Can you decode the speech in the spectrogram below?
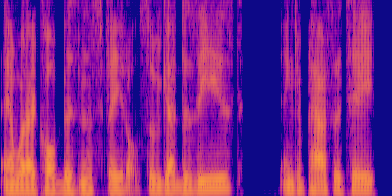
and what I call business fatal. So we've got diseased, incapacitate,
